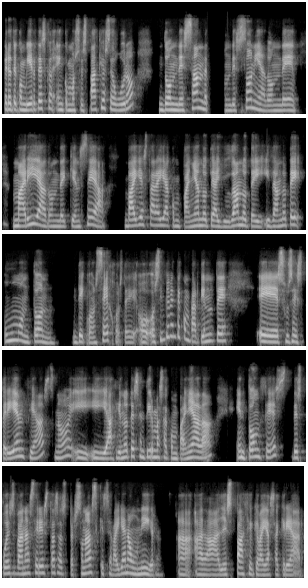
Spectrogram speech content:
pero te conviertes en como su espacio seguro donde Sandra, donde Sonia, donde María, donde quien sea, vaya a estar ahí acompañándote, ayudándote y, dándote un montón de consejos o, simplemente compartiéndote eh, sus experiencias y, haciéndote sentir más acompañada, entonces después van a ser estas las personas que se vayan a unir al espacio que vayas a crear.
